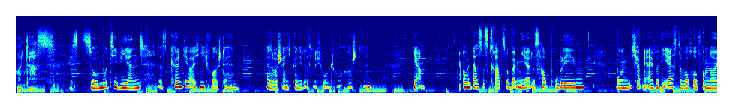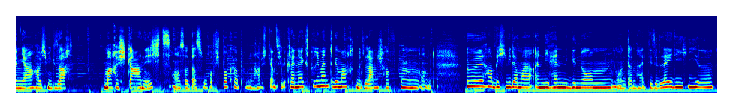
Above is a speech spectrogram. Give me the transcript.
Und das ist so motivierend. Das könnt ihr euch nicht vorstellen. Also wahrscheinlich könnt ihr das euch schon vorstellen. Ja. Und das ist gerade so bei mir das Hauptproblem. Und ich habe mir einfach die erste Woche vom neuen Jahr, habe ich mir gesagt, mache ich gar nichts, außer das, worauf ich Bock habe. Und dann habe ich ganz viele kleine Experimente gemacht mit Landschaften und Öl habe ich wieder mal an die Hände genommen und dann halt diese Lady hier.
